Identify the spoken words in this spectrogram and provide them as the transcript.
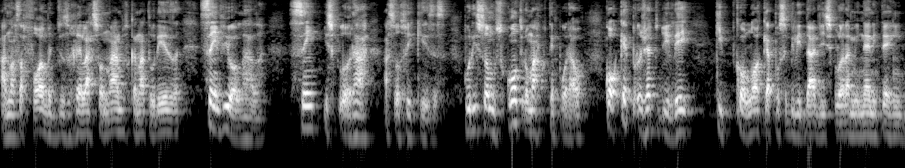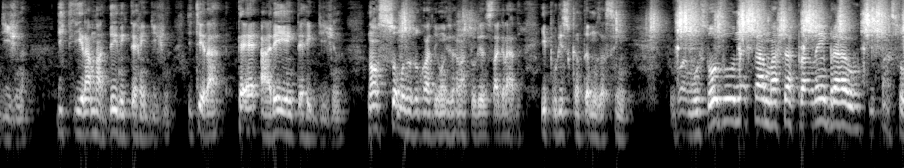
a nossa forma de nos relacionarmos com a natureza sem violá-la, sem explorar as suas riquezas. Por isso somos contra o marco temporal. Qualquer projeto de lei que coloque a possibilidade de explorar minério em terra indígena de tirar madeira em terra indígena, de tirar até areia em terra indígena. Nós somos os guardiões da natureza sagrada e por isso cantamos assim. Vamos todos nessa marcha para lembrar o que passou.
